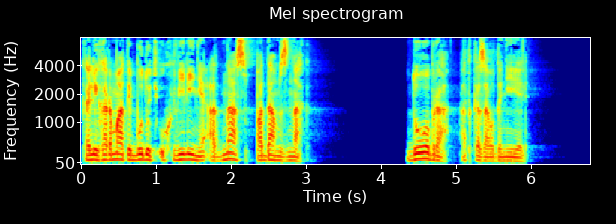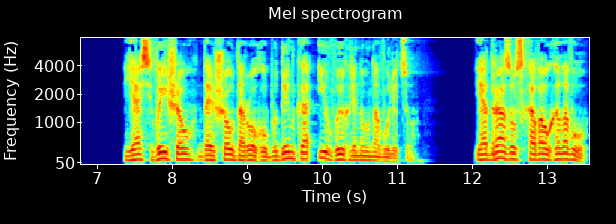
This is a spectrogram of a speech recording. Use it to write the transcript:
Калі гарматы будуць у хвіліне ад нас падам знак. Добра адказаў даніэль. Язь выйшаў дайшоў дарогу будынка і выглянуў на вуліцу. І адразу схаваў галаву.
